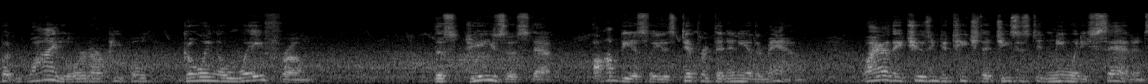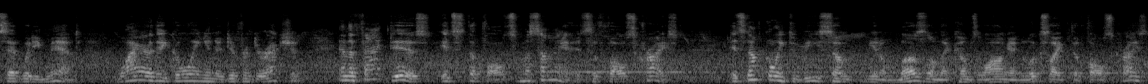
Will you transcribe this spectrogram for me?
but why, Lord, are people going away from this Jesus that obviously is different than any other man. Why are they choosing to teach that Jesus didn't mean what he said and said what he meant? Why are they going in a different direction? And the fact is, it's the false Messiah. It's the false Christ. It's not going to be some, you know, Muslim that comes along and looks like the false Christ.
